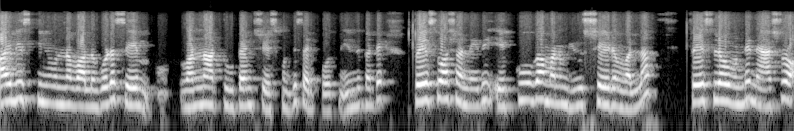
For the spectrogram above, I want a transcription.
ఆయిలీ స్కిన్ ఉన్న వాళ్ళు కూడా same one or two times చేసుకుంటే సరిపోతుంది. ఎందుకంటే ఫేస్ వాష్ అనేది ఎక్కువగా మనం యూజ్ చేయడం వల్ల ఫేస్లో ఉండే నేచురల్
